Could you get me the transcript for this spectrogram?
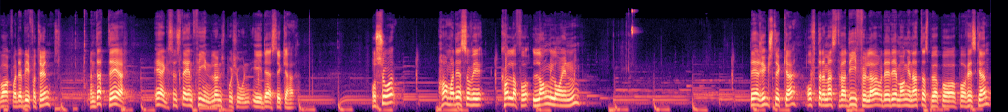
bakfra, det blir for tynt. Men dette er Jeg syns det er en fin lunsjporsjon i det stykket her. Og så har vi det som vi kaller for langloinen. Det er ryggstykket, ofte det mest verdifulle, og det er det mange etterspør på, på fisken.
